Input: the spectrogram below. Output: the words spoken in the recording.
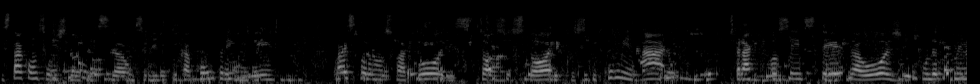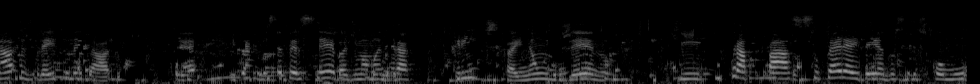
Estar consciente da opressão significa compreender quais foram os fatores sócio-históricos que culminaram para que você esteja hoje com determinado direito negado. Né? E para que você perceba de uma maneira crítica e não ingênua que ultrapasse, supere a ideia do senso comum,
